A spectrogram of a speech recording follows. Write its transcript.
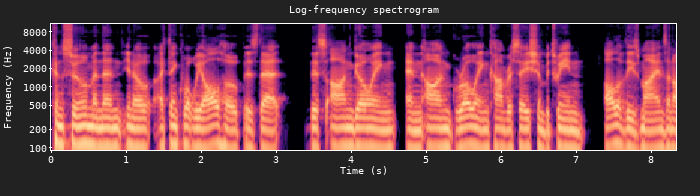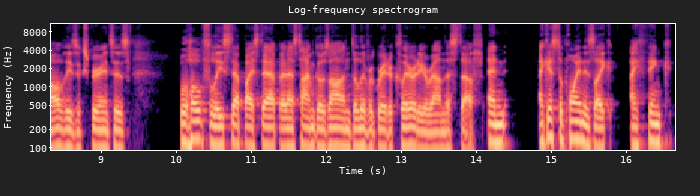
consume. And then, you know, I think what we all hope is that this ongoing and on-growing conversation between all of these minds and all of these experiences will hopefully step by step and as time goes on deliver greater clarity around this stuff. And i guess the point is like i think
